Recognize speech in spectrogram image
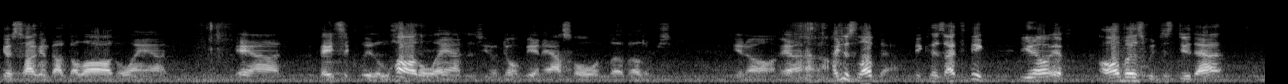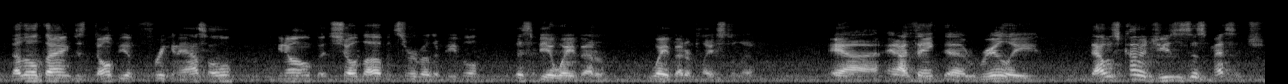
he was talking about the law of the land, and basically the law of the land is, you know, don't be an asshole and love others. You know, and I just love that because I think, you know, if all of us would just do that, that little thing, just don't be a freaking asshole, you know, but show love and serve other people, this would be a way better, way better place to live. And, and I think that really that was kind of Jesus's message.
